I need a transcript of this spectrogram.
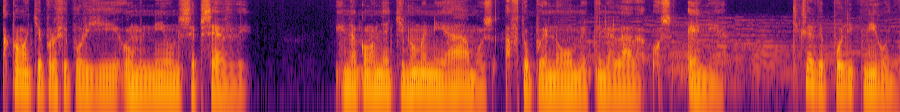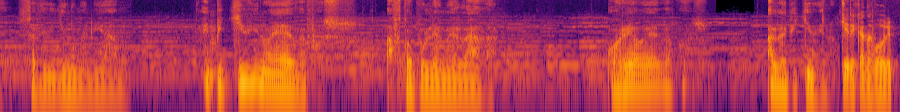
Ακόμα και πρωθυπουργοί ομνίουν σε ψεύδι. Είναι ακόμα μια κινούμενη άμμος αυτό που εννοούμε την Ελλάδα ως έννοια. Και ξέρετε, πολλοί πνίγονται σε αυτή την κινούμενη άμμο. Είναι επικίνδυνο έδαφος αυτό που λέμε Ελλάδα. Ωραίο έδαφος, αλλά επικίνδυνο. Κύριε Καναβούρη,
